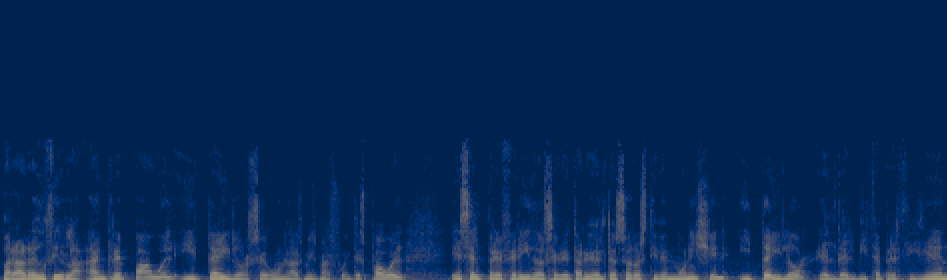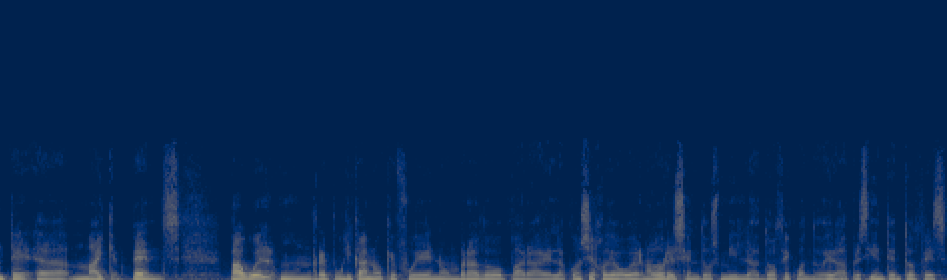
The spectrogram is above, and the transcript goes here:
para reducirla a entre Powell y Taylor, según las mismas fuentes. Powell es el preferido del secretario del Tesoro Steven Mnuchin y Taylor el del vicepresidente eh, Mike Pence. Powell, un republicano que fue nombrado para el Consejo de Gobernadores en 2012, cuando era presidente entonces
